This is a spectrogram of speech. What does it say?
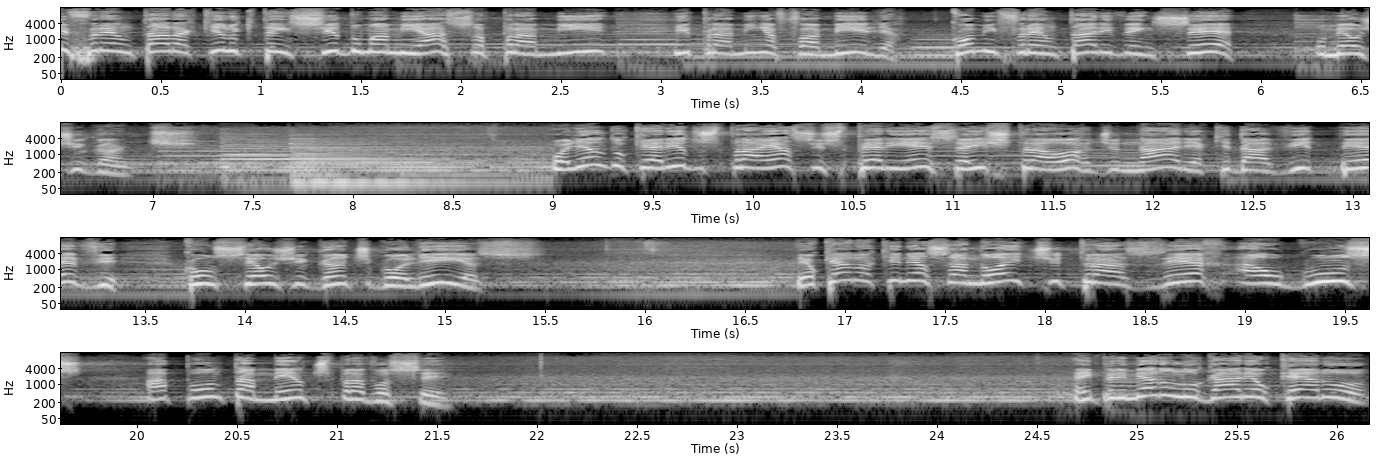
Enfrentar aquilo que tem sido uma ameaça para mim e para minha família? Como enfrentar e vencer o meu gigante? Olhando, queridos, para essa experiência extraordinária que Davi teve com seu gigante Golias, eu quero aqui nessa noite trazer alguns apontamentos para você. Em primeiro lugar, eu quero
